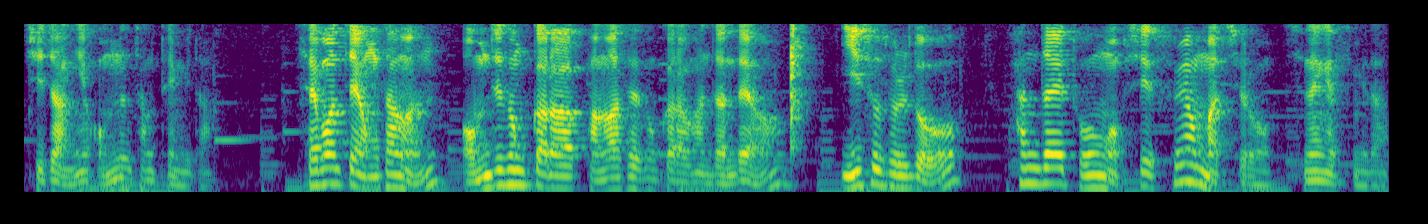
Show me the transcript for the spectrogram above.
지장이 없는 상태입니다. 세 번째 영상은 엄지손가락, 방아쇠 손가락 환자인데요. 이 수술도 환자의 도움 없이 수면 마취로 진행했습니다.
